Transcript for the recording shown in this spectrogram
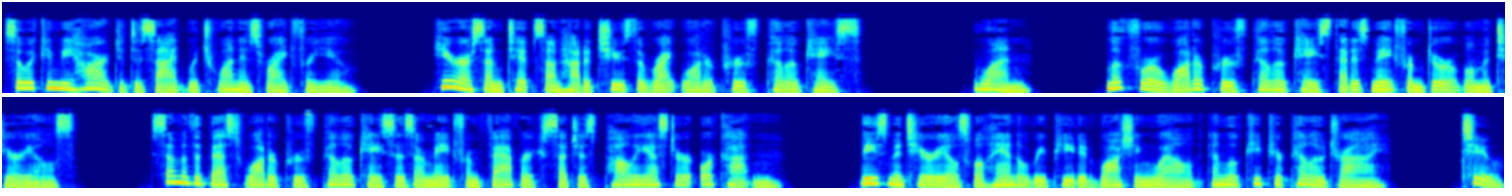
so it can be hard to decide which one is right for you. Here are some tips on how to choose the right waterproof pillowcase. 1. Look for a waterproof pillowcase that is made from durable materials. Some of the best waterproof pillowcases are made from fabrics such as polyester or cotton. These materials will handle repeated washing well and will keep your pillow dry. 2.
